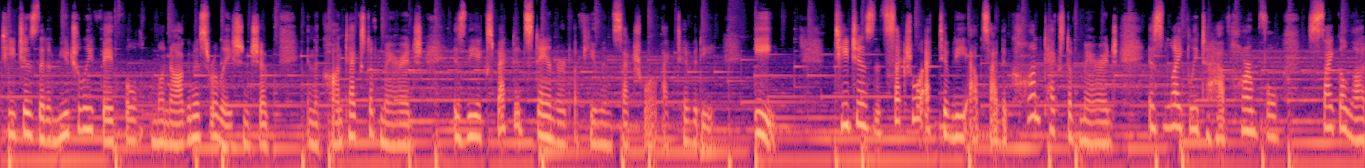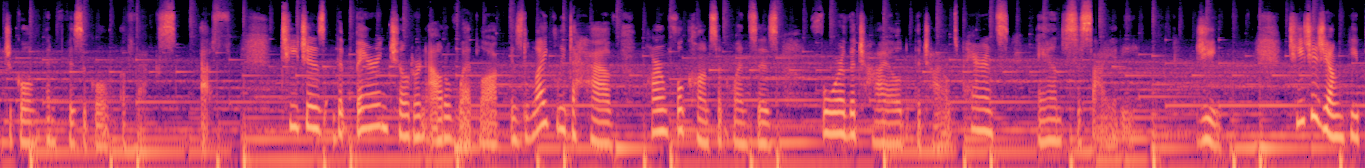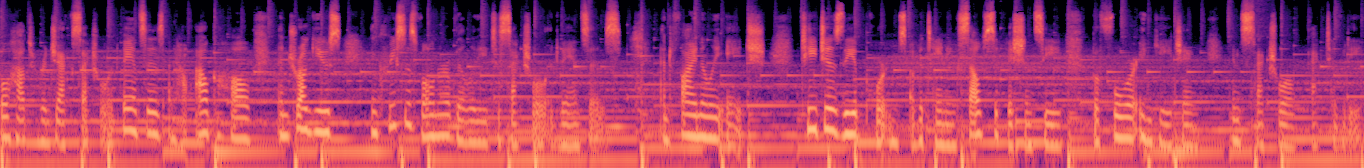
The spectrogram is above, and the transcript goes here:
teaches that a mutually faithful monogamous relationship in the context of marriage is the expected standard of human sexual activity. E teaches that sexual activity outside the context of marriage is likely to have harmful psychological and physical effects. F teaches that bearing children out of wedlock is likely to have harmful consequences for the child, the child's parents, and society. G. Teaches young people how to reject sexual advances and how alcohol and drug use increases vulnerability to sexual advances. And finally, H. Teaches the importance of attaining self sufficiency before engaging in sexual activity.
